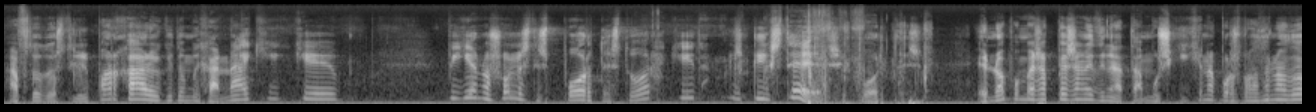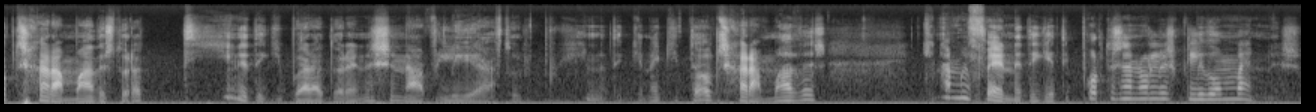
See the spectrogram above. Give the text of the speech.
Αυτό το στυλ. Παρκάρω εκεί το μηχανάκι και πηγαίνω σε όλες τις πόρτες τώρα και ήταν όλες κλειστές οι πόρτες. Ενώ από μέσα παίζανε δυνατά μουσική και να προσπαθώ να δω από τις χαραμάδες τώρα τι γίνεται εκεί πέρα τώρα. Είναι συναυλία αυτό που γίνεται και να κοιτάω από τις χαραμάδες και να μην φαίνεται γιατί οι πόρτες ήταν όλες κλειδωμένες.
